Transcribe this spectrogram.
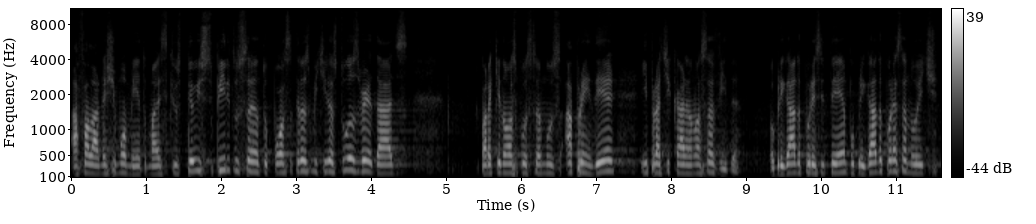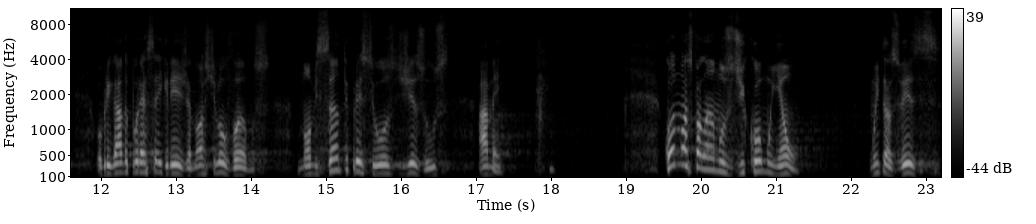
a falar neste momento, mas que o teu Espírito Santo possa transmitir as tuas verdades para que nós possamos aprender e praticar na nossa vida. Obrigado por esse tempo, obrigado por essa noite, obrigado por essa igreja. Nós te louvamos. No nome santo e precioso de Jesus. Amém. Quando nós falamos de comunhão, muitas vezes,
